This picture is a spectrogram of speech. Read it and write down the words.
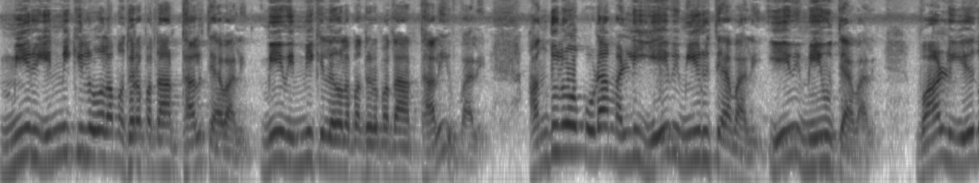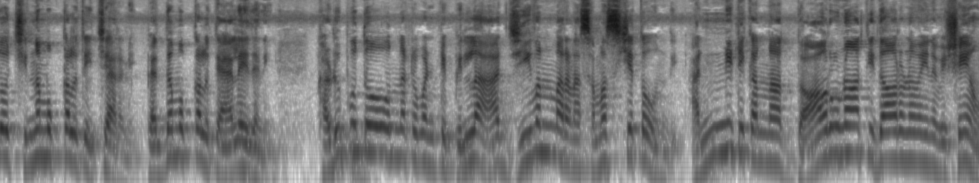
మీరు ఎన్ని కిలోల మధుర పదార్థాలు తేవాలి? మేము ఎన్ని కిలోల మధుర పదార్థాలు ఇవ్వాలి? అందులో కూడా మళ్ళీ ఏవి మీరు తేవాలి? ఏవి మేము తేవాలి? వాళ్ళు ఏదో చిన్న ముక్కలు తెచ్చారని పెద్ద ముక్కలు తేలేదని. కడుపుతో ఉన్నటువంటి పిల్ల జీవన్మరణ సమస్యతో ఉంది. అన్నిటికన్నా దారుణాతి దారుణమైన విషయం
